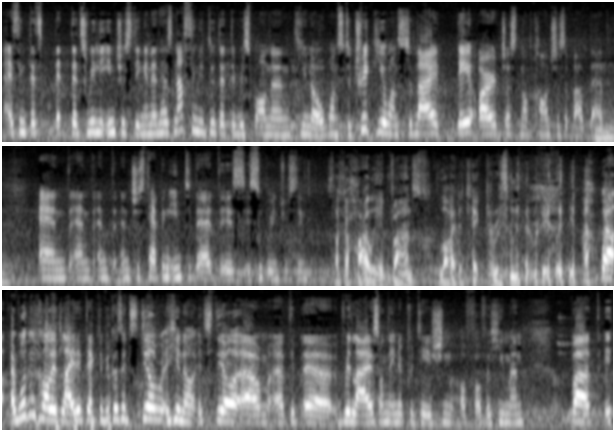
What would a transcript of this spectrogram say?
I think that's that, that's really interesting. And it has nothing to do that the respondent you know wants to trick you wants to lie. They are just not conscious about that. Mm. and, and and and just tapping into that is, is super interesting. It's like a highly advanced lie detector isn't it really? Well I wouldn't call it lie detector because it's still you know it still um, uh, uh, relies on the interpretation of, of a human but it,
